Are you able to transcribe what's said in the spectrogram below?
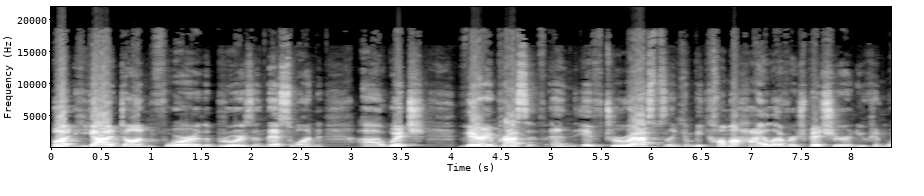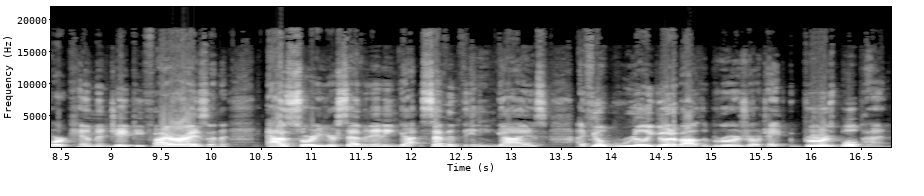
but he got it done for the Brewers in this one, uh, which very impressive. And if Drew Rasmussen can become a high leverage pitcher and you can work him and JP Feyereisen as sort of your seven inning seventh inning guys, I feel really good about the Brewers rota- Brewers bullpen,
